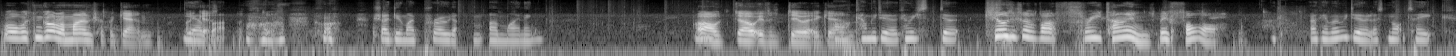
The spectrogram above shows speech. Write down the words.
Well, we can go on a mine trip again. Like, yeah, get but should I do my pro uh, mining? Oh, don't even do it Oh, again. can we do it? Can we just do it? Killed yourself about three times, maybe four. Okay, when we do it, let's not take.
